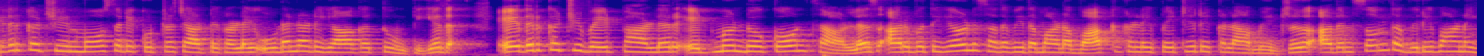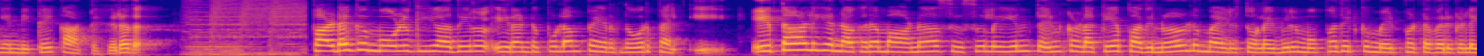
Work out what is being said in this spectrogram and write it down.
எதிர்க்கட்சியின் மோசடி குற்றச்சாட்டுகளை உடனடியாக தூண்டியது. எதிர்க்கட்சி வேட்பாளர் எட்மண்டோ கோன்சாலஸ் அறுபத்தி ஏழு சதவீதமான வாக்குகளை பெற்றிருக்கலாம் என்று அதன் சொந்த விரிவான எண்ணிக்கை காட்டுகிறது. படகு மூழ்கியதில் இரண்டு புலம்பெயர்ந்தோர் பலி. இத்தாலிய நகரமான சிசிலியின் தென்கிழக்கே பதினேழு மைல் தொலைவில் முப்பதிற்கும் மேற்பட்டவர்களை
